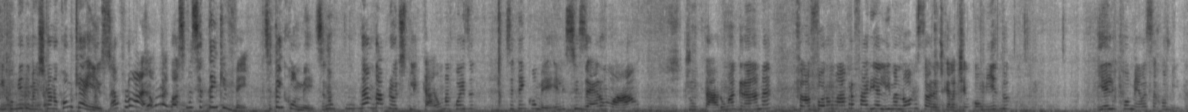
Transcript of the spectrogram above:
e comida mexicana, como que é isso? Ela falou: Ah, é um negócio que você tem que ver, você tem que comer. Você não, não dá para eu te explicar, é uma coisa você tem que comer. Eles fizeram lá, juntaram uma grana e falaram, foram lá para Faria Lima no restaurante que ela tinha comido. E ele comeu essa comida.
